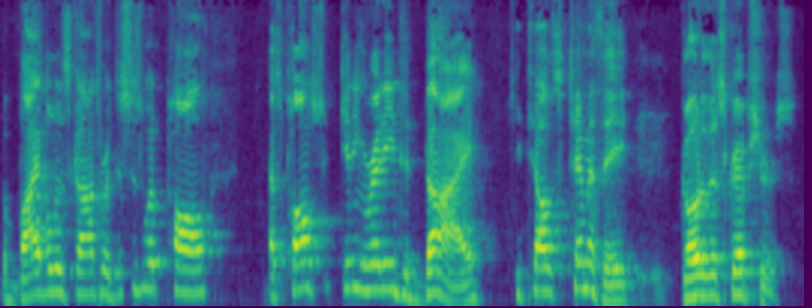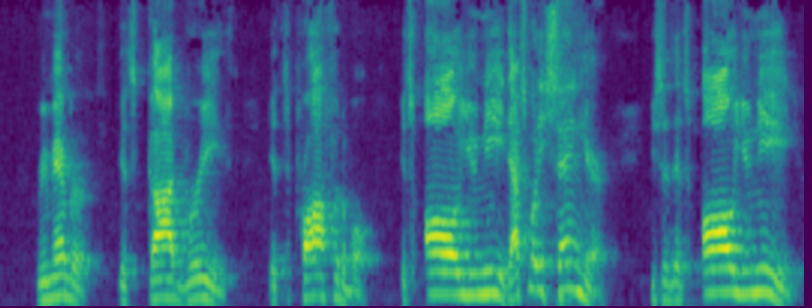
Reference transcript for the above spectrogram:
The Bible is God's word. This is what Paul, as Paul's getting ready to die, he tells Timothy, go to the scriptures. Remember, it's God breathed, it's profitable, it's all you need. That's what he's saying here. He says, it's all you need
